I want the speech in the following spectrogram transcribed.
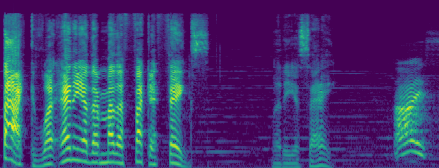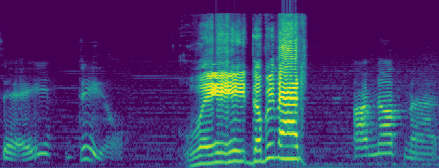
fuck what any other motherfucker thinks. What do you say? I say, deal. Wait, don't be mad! I'm not mad.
